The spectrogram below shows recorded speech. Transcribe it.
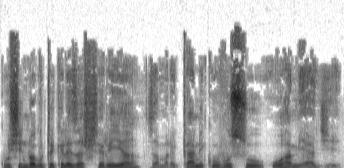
kushindwa kutekeleza sheria za Marekani kuhusu uhamiaji.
